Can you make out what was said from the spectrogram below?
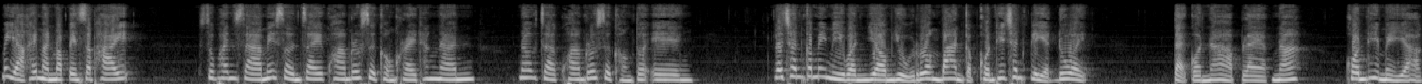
ไม่อยากให้มันมาเป็นสะพ้ยสุพรรณษาไม่สนใจความรู้สึกของใครทั้งนั้น นอกจากความรู้สึกของตัวเอง และฉันก็ไม่มีวันยอมอยู่ร่วมบ้านกับคนที่ฉันเกลียดด้วย แต่ก็น่าแปลกนะ คนที่ไม่อยาก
